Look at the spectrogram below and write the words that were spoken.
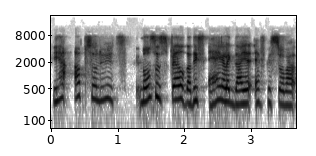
ja, absoluut. Nonsensspel, dat is eigenlijk dat je even zo wat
